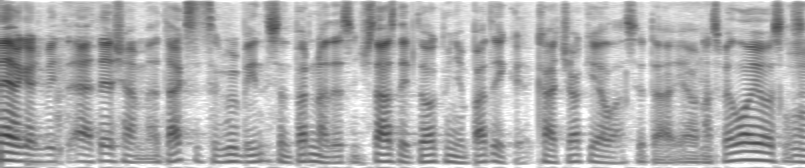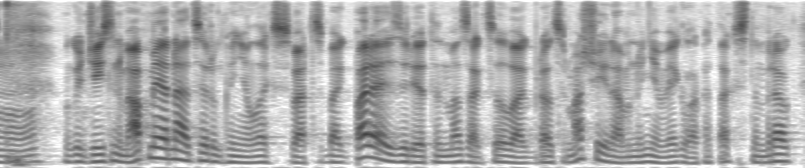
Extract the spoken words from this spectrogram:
Nē, vienkārši bija tiešām taksists, kur bija interesanti parunāties. Viņš stāstīja to, ka viņam patīk, kā čakielās ir tā jaunās velojoslas. Un, ka viņš īstenībā apmierināts ir un viņam liekas, ka tas baigs pareizi, ir, jo tad mazāk cilvēku brauc ar mašīnām un viņiem vieglāk kā taksistam braukt.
